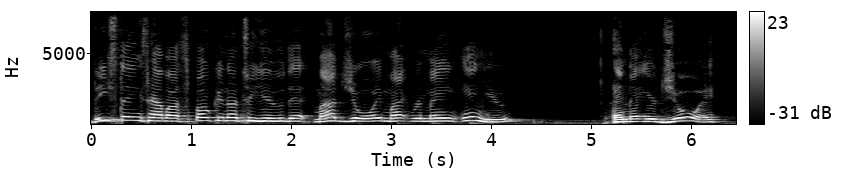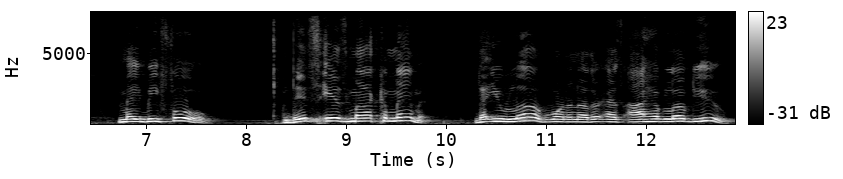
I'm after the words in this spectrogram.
These things have I spoken unto you, that my joy might remain in you, and that your joy may be full. This is my commandment, that you love one another as I have loved you.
